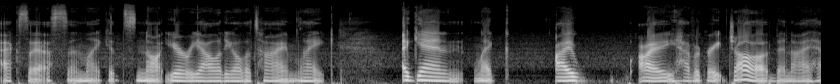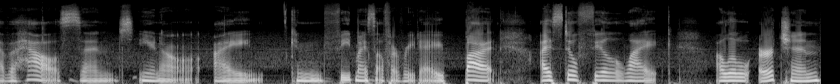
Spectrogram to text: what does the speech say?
access and like it's not your reality all the time, like again, like I I have a great job and I have a house and you know, I can feed myself every day, but I still feel like a little urchin,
